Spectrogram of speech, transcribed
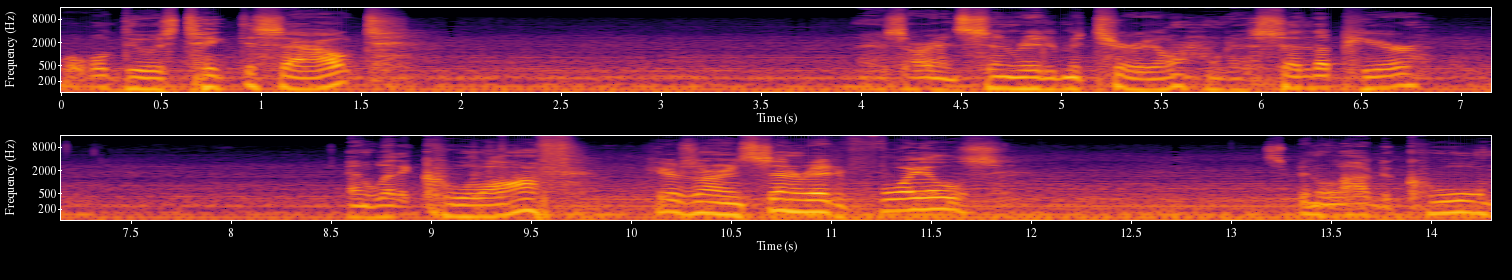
What we'll do is take this out. There's our incinerated material. We're going to set it up here and let it cool off. Here's our incinerated foils. It's been allowed to cool.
